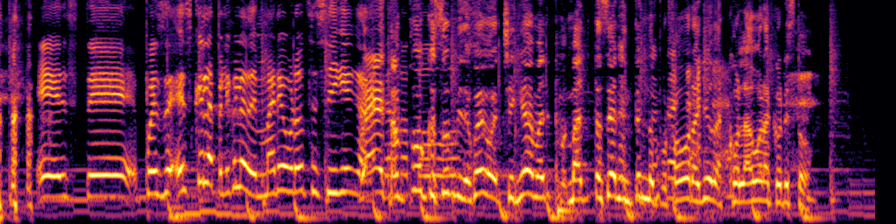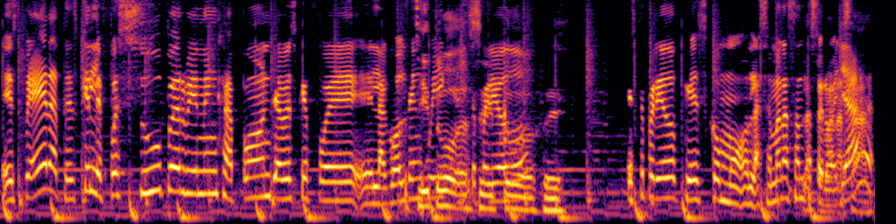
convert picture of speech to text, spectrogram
este, pues es que la película de Mario Bros. se sigue ganando. Eh, tampoco es un videojuego, chingada, maldita, sea Nintendo, por favor, ayuda, colabora con esto. Espérate, es que le fue súper bien en Japón. Ya ves que fue eh, la Golden Week, este periodo. Este periodo que es como la Semana Santa, pero allá.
